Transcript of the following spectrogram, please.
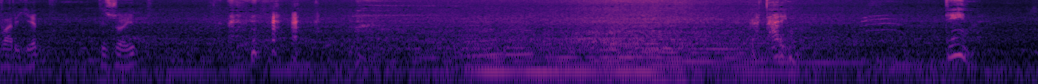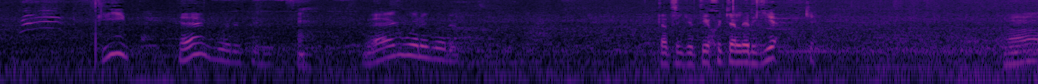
Βαριέτ τη ζωή του. Κατάρι μου. Τι είναι; Τι είναι; Ε, γουρι, γουρι. Ε, γουρι, γουρι. Κάτσε γιατί έχω και αλλεργία. Και... Ε.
